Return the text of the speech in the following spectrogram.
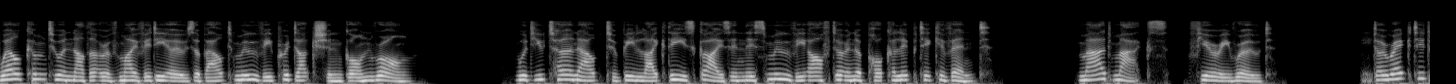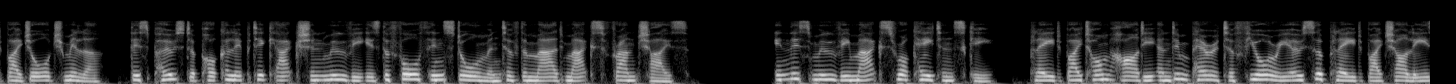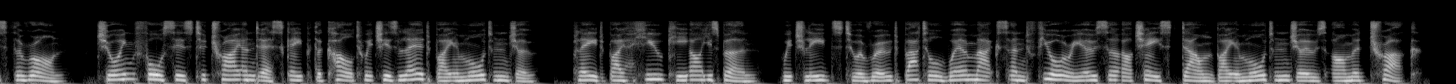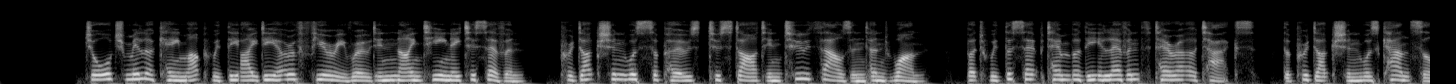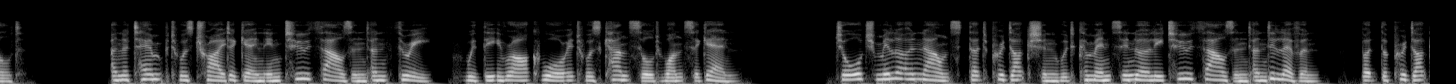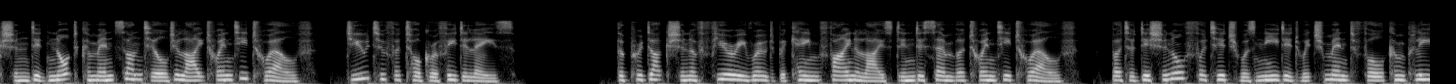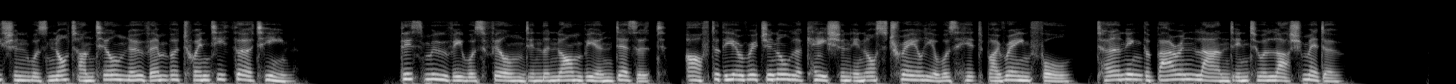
Welcome to another of my videos about movie production gone wrong. Would you turn out to be like these guys in this movie after an apocalyptic event? Mad Max, Fury Road. Directed by George Miller, this post-apocalyptic action movie is the fourth installment of the Mad Max franchise. In this movie Max Rockatansky, played by Tom Hardy and Imperator Furiosa played by Charlize Theron, join forces to try and escape the cult which is led by Immortan Joe, played by Hugh Keays-Byrne, which leads to a road battle where Max and Furiosa are chased down by Immortan Joe's armored truck. George Miller came up with the idea of Fury Road in 1987. Production was supposed to start in 2001, but with the September the 11th terror attacks, the production was cancelled. An attempt was tried again in 2003, with the Iraq War it was cancelled once again. George Miller announced that production would commence in early 2011, but the production did not commence until July 2012, due to photography delays. The production of Fury Road became finalized in December 2012 but additional footage was needed which meant full completion was not until November 2013. This movie was filmed in the Namibian Desert, after the original location in Australia was hit by rainfall, turning the barren land into a lush meadow.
